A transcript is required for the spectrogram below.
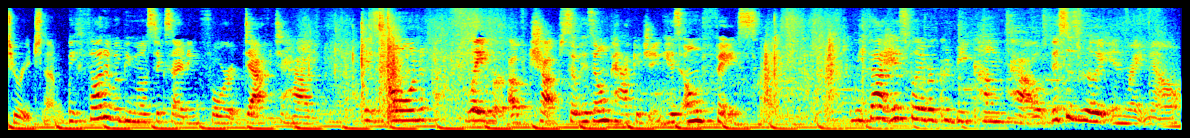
to reach them. We thought it would be most exciting for Dak to have his own flavor of Chupz, so his own packaging, his own face. We thought his flavor could be Kung Pao. This is really in right now.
